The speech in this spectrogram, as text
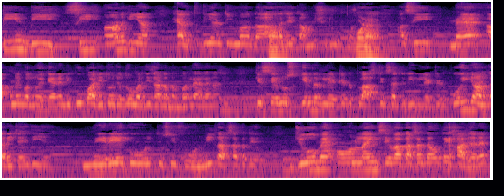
ਟੀਮ B C ਆਣਗੀਆਂ ਹੈਲਥ ਦੀਆਂ ਟੀਮਾਂ ਦਾ। ਅਜੇ ਕੰਮ ਸ਼ੁਰੂ ਹੋਣਾ। ਅਸੀਂ ਮੈਂ ਆਪਣੇ ਵੱਲੋਂ ਇਹ ਕਹਿ ਰਿਹਾ ਨਿੱਕੂ ਭਾਜੀ ਤੋਂ ਜਦੋਂ ਮਰਜ਼ੀ ਸਾਡਾ ਨੰਬਰ ਲੈ ਲੈਣਾ ਜੀ। ਕਿਸੇ ਨੂੰ skin related plastic surgery related ਕੋਈ ਜਾਣਕਾਰੀ ਚਾਹੀਦੀ ਹੈ। ਮੇਰੇ ਕੋਲ ਤੁਸੀਂ ਫੋਨ ਵੀ ਕਰ ਸਕਦੇ ਹੋ। ਜੋ ਮੈਂ ਆਨਲਾਈਨ ਸੇਵਾ ਕਰ ਸਕਦਾ ਹਾਂ ਤੇ ਹਾਜ਼ਰ ਹੈ।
